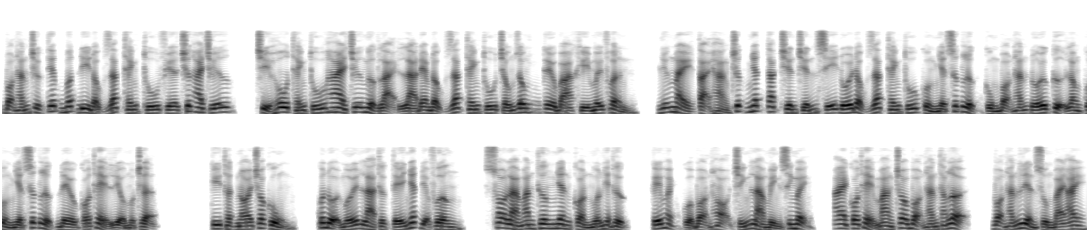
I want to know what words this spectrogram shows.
bọn hắn trực tiếp bớt đi độc giác thánh thú phía trước hai chữ, chỉ hô thánh thú hai chữ ngược lại là đem độc giác thánh thú chống rông kêu bá khí mấy phần. Những này tại hàng trước nhất tác chiến chiến sĩ đối độc giác thánh thú cùng nhiệt sức lực cùng bọn hắn đối cự long cùng nhiệt sức lực đều có thể liều một trận. Kỳ thật nói cho cùng, quân đội mới là thực tế nhất địa phương, so làm ăn thương nhân còn muốn hiện thực, kế hoạch của bọn họ chính là mình sinh mệnh, ai có thể mang cho bọn hắn thắng lợi bọn hắn liền sùng bái ai,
